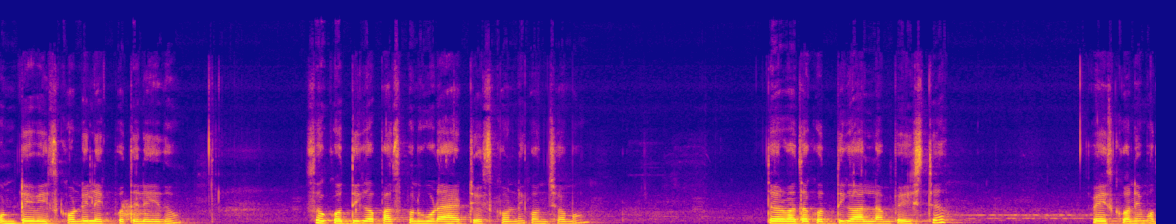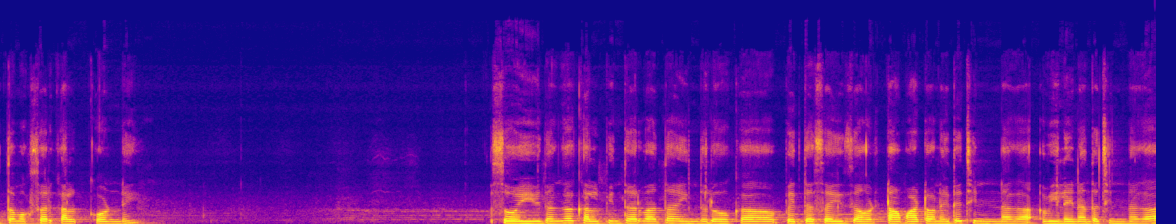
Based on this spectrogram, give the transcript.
ఉంటే వేసుకోండి లేకపోతే లేదు. సో కొద్దిగా పసుపును కూడా యాడ్ చేసుకోండి కొంచెము. తర్వాత కొద్దిగా అల్లం పేస్ట్ వేసుకొని మొత్తం ఒకసారి కలుపుకోండి. సో ఈ విధంగా కలిపిన తర్వాత ఇందులో ఒక పెద్ద సైజు టమాటోని అయితే చిన్నగా వీలైనంత చిన్నగా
